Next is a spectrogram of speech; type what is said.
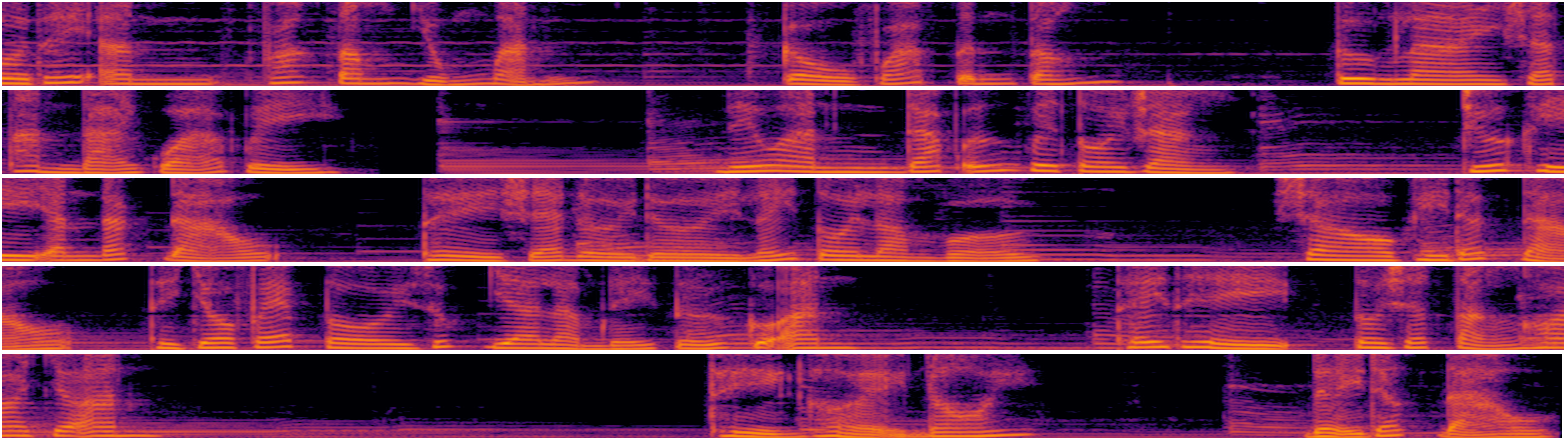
tôi thấy anh phát tâm dũng mãnh, cầu pháp tinh tấn. Tương lai sẽ thành đại quả vị. Nếu anh đáp ứng với tôi rằng, trước khi anh đắc đạo, thì sẽ đời đời lấy tôi làm vợ. Sau khi đắc đạo, thì cho phép tôi xuất gia làm đệ tử của anh. Thế thì tôi sẽ tặng hoa cho anh. Thiện huệ nói, để đắc đạo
